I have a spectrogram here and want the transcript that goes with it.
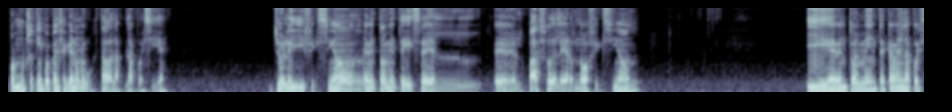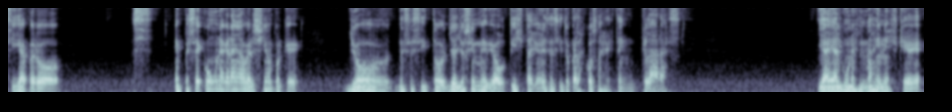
por mucho tiempo pensé que no me gustaba la, la poesía. Yo leí ficción, eventualmente hice el, el paso de leer no ficción y eventualmente acabé en la poesía, pero empecé con una gran aversión porque yo necesito, yo, yo soy medio autista, yo necesito que las cosas estén claras. Y hay algunas imágenes que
